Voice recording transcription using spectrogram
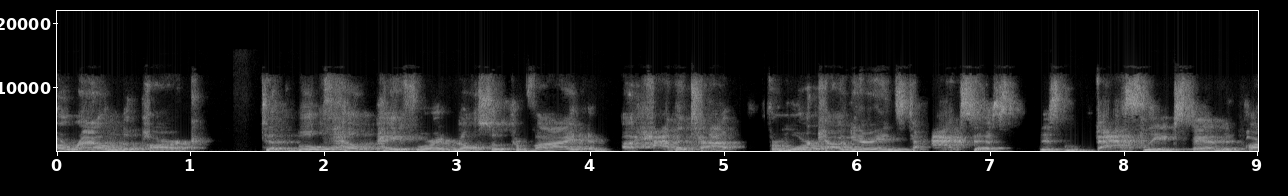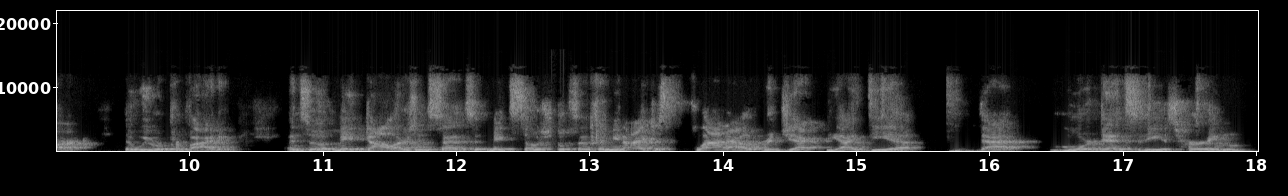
around the park to both help pay for it and also provide an, a habitat for more Calgarians to access this vastly expanded park that we were providing. And so it made dollars and cents, it made social sense. I mean, I just flat out reject the idea that more density is hurting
